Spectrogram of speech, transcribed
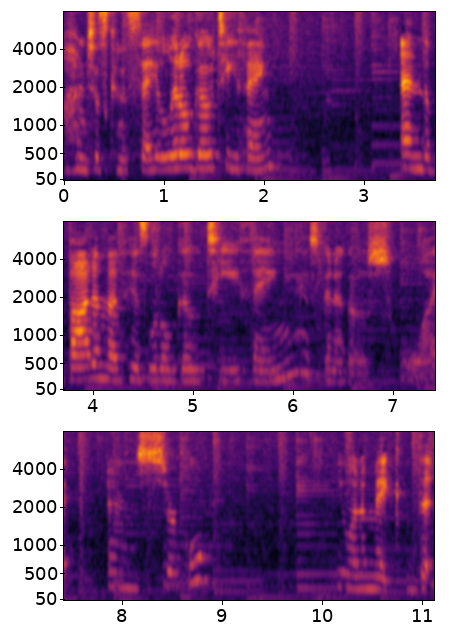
I'm just gonna say little goatee thing. And the bottom of his little goatee thing is gonna go swipe and circle. You wanna make the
